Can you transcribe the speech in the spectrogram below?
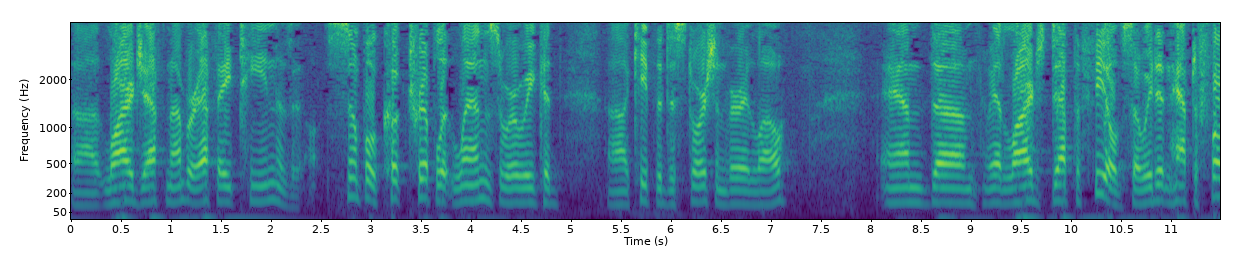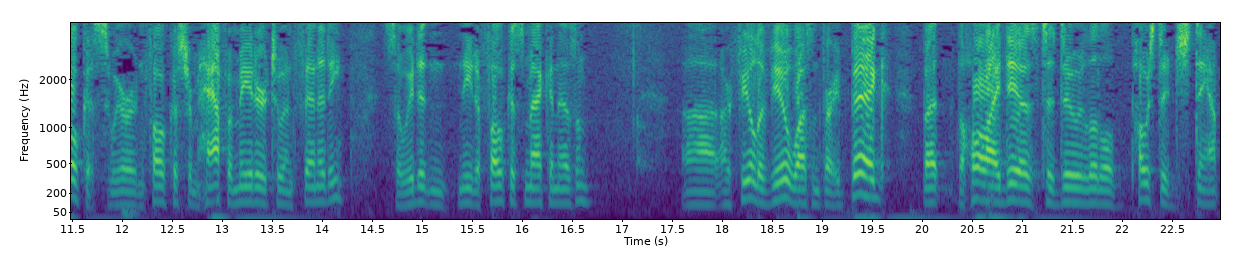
uh, large f number, f18, as a simple Cooke triplet lens where we could uh, keep the distortion very low. And um, we had large depth of field, so we didn't have to focus. We were in focus from half a meter to infinity, so we didn't need a focus mechanism. Uh, our field of view wasn't very big, but the whole idea is to do little postage stamp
